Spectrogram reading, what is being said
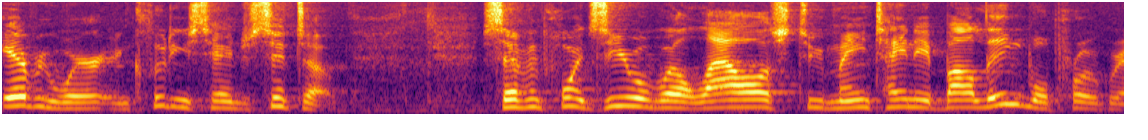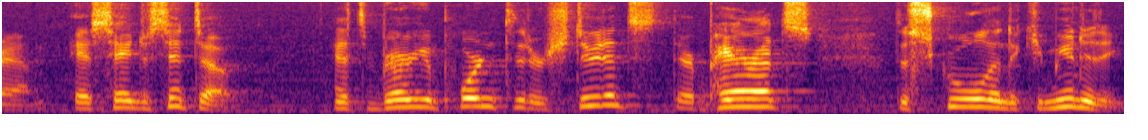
everywhere, including San Jacinto. 7.0 will allow us to maintain a bilingual program at San Jacinto. And it's very important to their students, their parents, the school, and the community.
